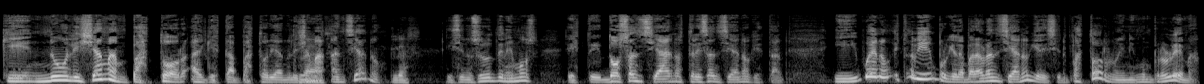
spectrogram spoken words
que no le llaman pastor al que está pastoreando, le Claro. llaman anciano. Claro. Y si nosotros tenemos este, dos ancianos, tres ancianos que están. Y bueno, está bien porque la palabra anciano quiere decir pastor, no hay ningún problema.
